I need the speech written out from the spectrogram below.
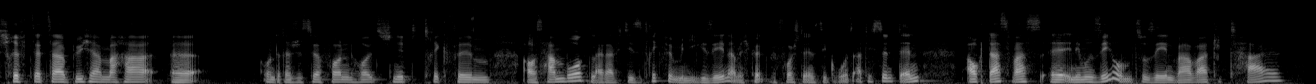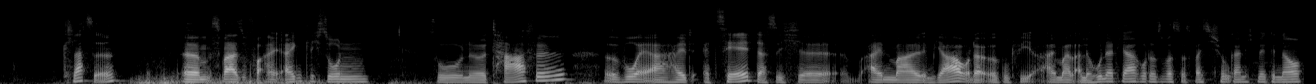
Schriftsetzer, Büchermacher äh, und Regisseur von Holzschnitt-Trickfilmen aus Hamburg. Leider habe ich diese Trickfilme nie gesehen, aber ich könnte mir vorstellen, dass sie großartig sind, denn auch das, was äh, in dem Museum zu sehen war, war total klasse. Ähm, es war also vor, eigentlich so, ein, so eine Tafel, wo er halt erzählt, dass sich äh, einmal im Jahr oder irgendwie einmal alle 100 Jahre oder sowas, das weiß ich schon gar nicht mehr genau,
